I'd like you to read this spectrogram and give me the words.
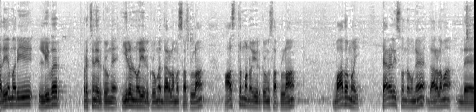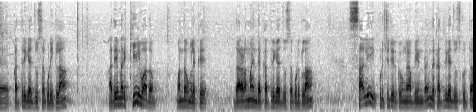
அதே மாதிரி லிவர் பிரச்சனை இருக்கிறவங்க ஈரல் நோய் இருக்கிறவங்க தாராளமாக சாப்பிட்லாம். ஆஸ்தமா நோய் இருக்கிறவங்க சாப்பிட்லாம். வாத நோய் பேரலிஸ் வந்தவங்க தாராளமாக இந்த கத்திரிக்காய் ஜூஸை குடிக்கலாம். அதே மாதிரி கீழ்வாதம் வந்தவங்களுக்கு தாராளமாக இந்த கத்திரிக்காய் ஜூஸை கொடுக்கலாம். சளி பிடிச்சிட்டு இருக்கவங்க அப்படின்ற இந்த கத்திரிக்காய் ஜூஸ் கொடுத்தா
